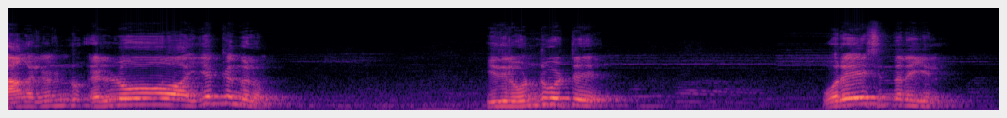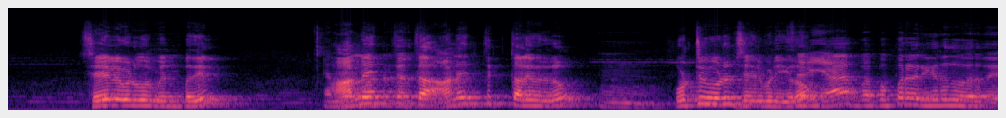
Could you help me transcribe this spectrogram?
நாங்கள் எல்லோ இயக்கங்களும் இதில் ஒன்றுபட்டு ஒரே சிந்தனையில் செயல்படுவோம் என்பதில் அனைத்து அனைத்து தலைவர்களும் ஒற்றுமையுடன் செயல்படுகிறோம். இப்போ பிப்ரவரி இருபது வருது.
